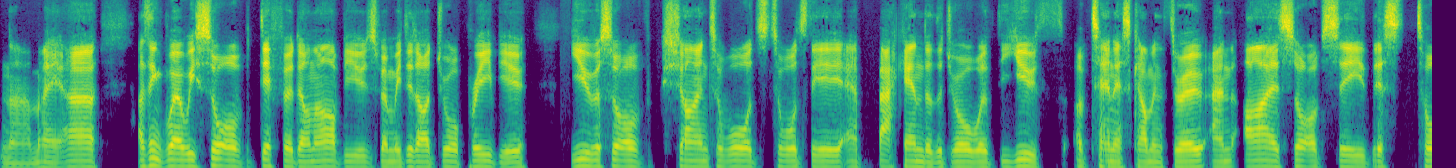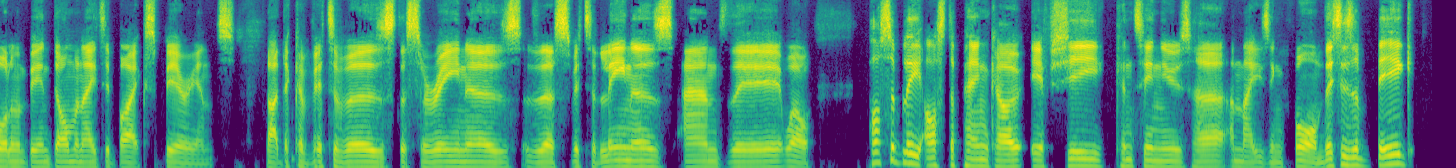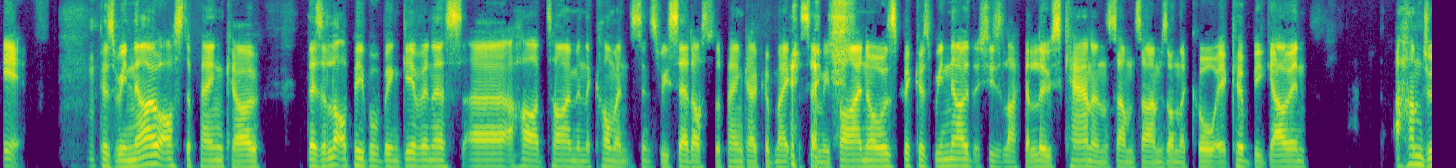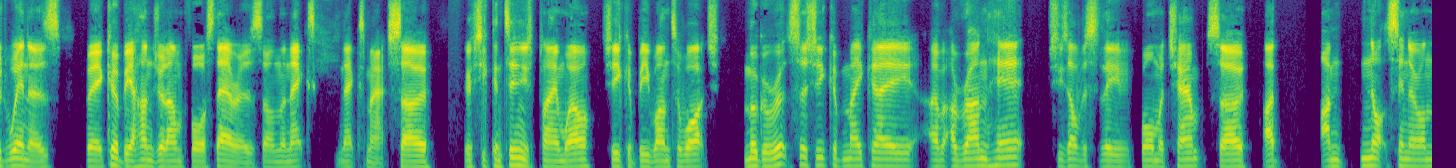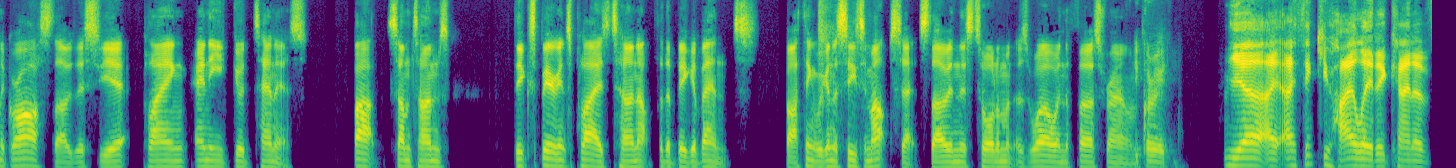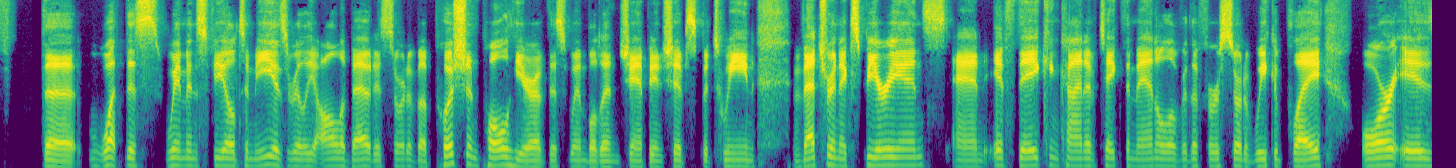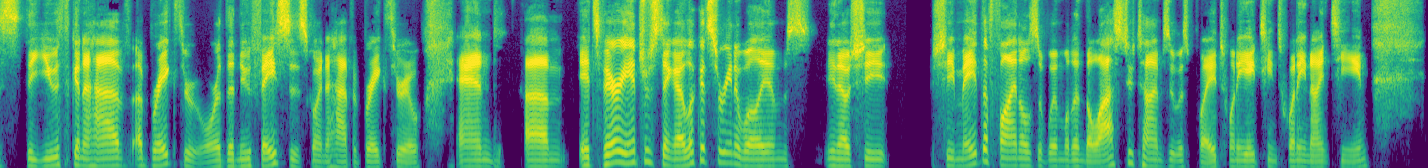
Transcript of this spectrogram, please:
No, mate. Uh, I think where we sort of differed on our views when we did our draw preview, you were sort of shying towards towards the uh, back end of the draw with the youth of tennis coming through, and I sort of see this tournament being dominated by experience like the Kvitovas, the Serenas, the Svitolinas, and the well, possibly Ostapenko if she continues her amazing form. This is a big if because we know Ostapenko. There's a lot of people been giving us uh, a hard time in the comments since we said Ostapenko could make the semi-finals because we know that she's like a loose cannon sometimes on the court. It could be going hundred winners but it could be 100 unforced errors on the next next match. So if she continues playing well, she could be one to watch. Muguruza, she could make a, a, a run here. She's obviously former champ, so I I'm not seeing her on the grass though this year playing any good tennis. But sometimes the experienced players turn up for the big events. But I think we're going to see some upsets though in this tournament as well in the first round. Agreed. Yeah, I, I think you highlighted kind of the what this women's field to me is really all about is sort of a push and pull here of this Wimbledon championships between veteran experience and if they can kind of take the mantle over the first sort of week of play or is the youth going to have a breakthrough or the new face is going to have a breakthrough? And um, it's very interesting. I look at serena williams you know she she made the finals of wimbledon the last two times it was played 2018 2019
